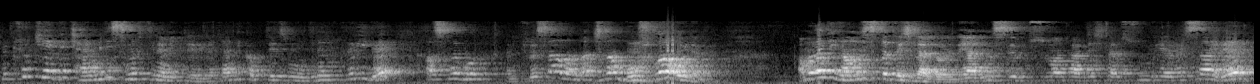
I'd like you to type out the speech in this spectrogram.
Şimdi Türkiye'de kendi sınıf dinamikleriyle, kendi kapitalizmin dinamikleriyle aslında bu yani küresel alanda açılan boşluğa oynadı. Ama bence yanlış stratejilerle oynadı. Yani Mısır, Müslüman kardeşler, Suriye vesaire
